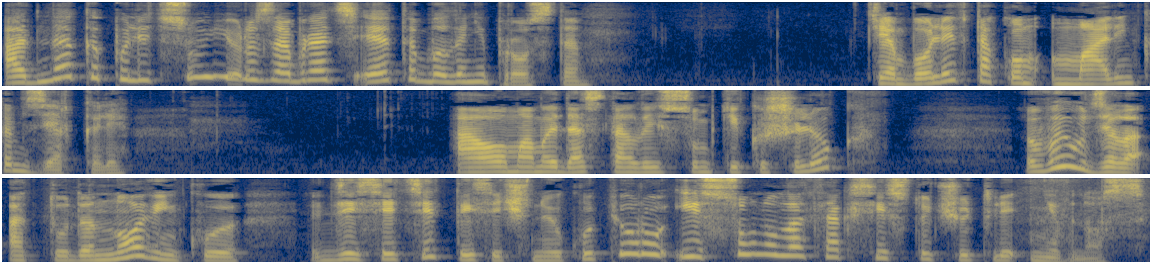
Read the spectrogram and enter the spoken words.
Однако по лицу ее разобрать это было непросто. Тем более в таком маленьком зеркале. А у мамы достала из сумки кошелек, выудила оттуда новенькую десятитысячную купюру и сунула таксисту чуть ли не в нос.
